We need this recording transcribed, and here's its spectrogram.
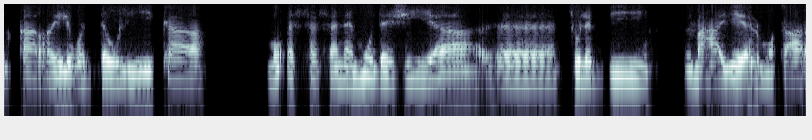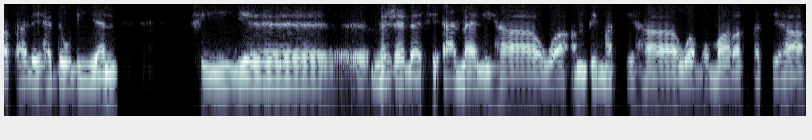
القاري والدولي كمؤسسة نموذجية آه، تلبي المعايير المتعارف عليها دوليا في آه، مجالات أعمالها وأنظمتها وممارستها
